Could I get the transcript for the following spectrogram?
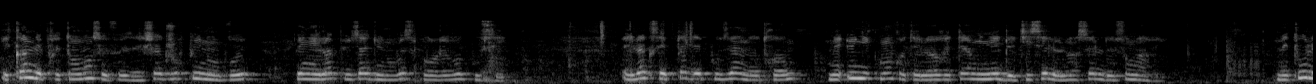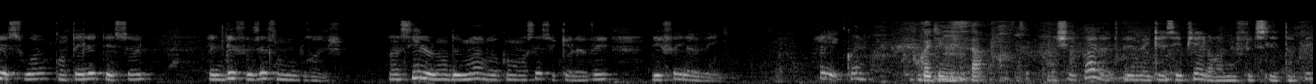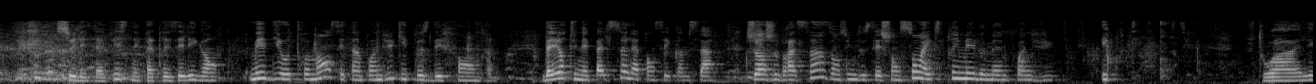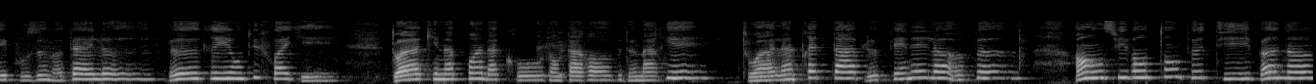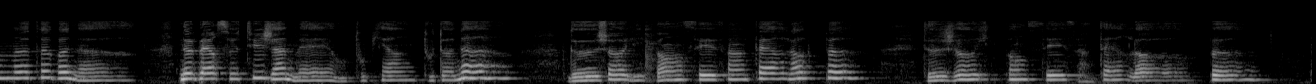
Et comme les prétendants se faisaient chaque jour plus nombreux, Pénélope usa d'une ruse pour les repousser. Elle accepta d'épouser un autre homme, mais uniquement quand elle aurait terminé de tisser le linceul de son mari. Mais tous les soirs, quand elle était seule, elle défaisait son ouvrage. Ainsi, le lendemain, elle recommençait ce qu'elle avait défait la veille. Elle est conne. Pourquoi tu dis ça Bah, je sais pas, les mecs à ses pieds, elle aurait mieux fait de se les taper. Se les taper, ce n'est pas très élégant. Mais dit autrement, c'est un point de vue qui peut se défendre. D'ailleurs, tu n'es pas le seul à penser comme ça. Georges Brassens, dans une de ses chansons, a exprimé le même point de vue. Écoutez. Toi, l'épouse modèle, le grillon du foyer, toi qui n'as point d'accroc dans ta robe de mariée, toi l'intraitable Pénélope, en suivant ton petit bonhomme de bonheur, ne berces-tu jamais en tout bien, tout honneur, de jolies pensées interlopes, de jolies pensées interlopes?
